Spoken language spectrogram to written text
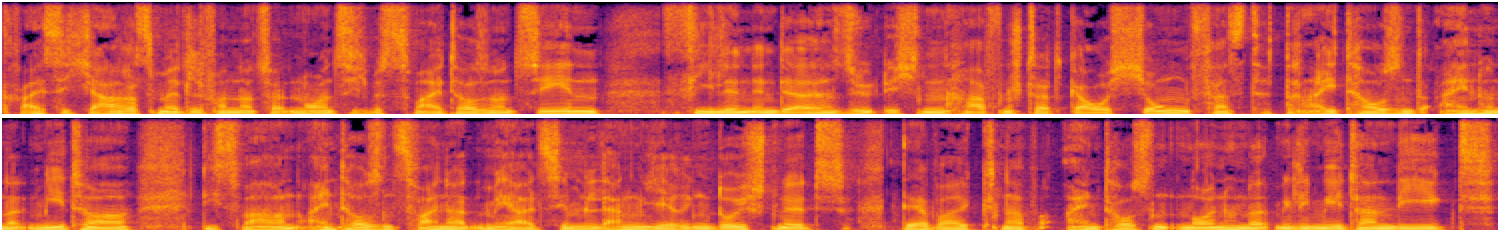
30-Jahresmittel von 1990 bis 2010 fielen in der südlichen Hafenstadt Kaohsiung fast 3100 Meter. Dies waren 1200 mehr als im langjährigen Durchschnitt, der bei knapp 1900 Millimetern liegt.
